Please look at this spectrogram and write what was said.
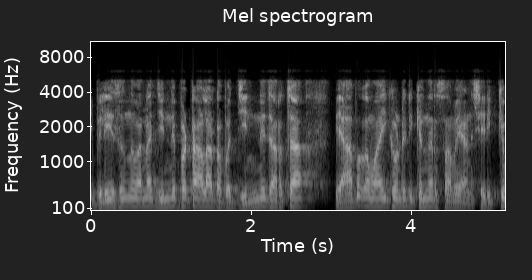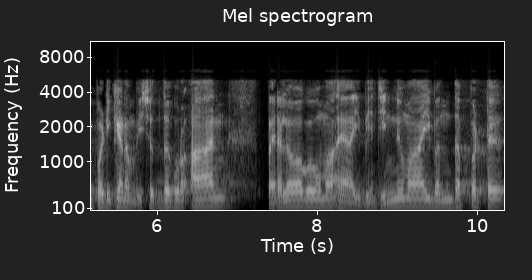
ഇബിലീസ് എന്ന് പറഞ്ഞാൽ ജിന്നിപ്പെട്ട ആളാട്ടോ. അപ്പൊ ജിന്ന് ചർച്ച വ്യാപകമായിക്കൊണ്ടിരിക്കുന്ന ഒരു സമയമാണ്. ശരിക്കും പഠിക്കണം. വിശുദ്ധ ഖുർആൻ പരലോകവുമായി ജിന്നുമായി ബന്ധപ്പെട്ട്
